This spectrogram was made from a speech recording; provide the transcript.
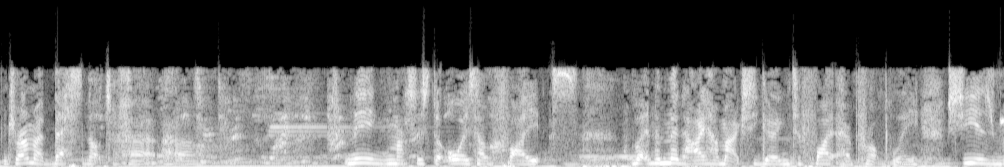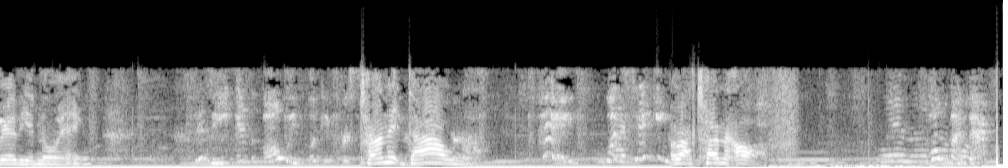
I'm trying my best not to hurt her. Me and my sister always have fights, but in a minute I am actually going to fight her properly. She is really annoying. Is always looking for something. Turn it down. Hey, what's taking Alright, turn it off. Hold my back.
